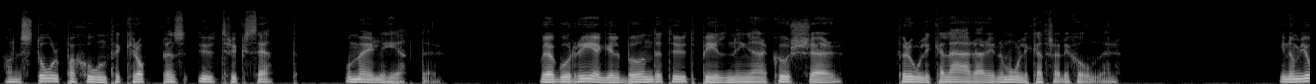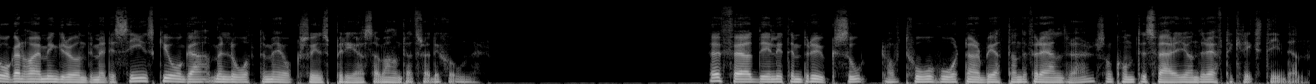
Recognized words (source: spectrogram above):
Jag har en stor passion för kroppens uttryckssätt och möjligheter. Och jag går regelbundet utbildningar, kurser för olika lärare inom olika traditioner. Inom yogan har jag min grund i medicinsk yoga men låter mig också inspireras av andra traditioner. Jag är född i en liten bruksort av två hårt arbetande föräldrar som kom till Sverige under efterkrigstiden.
